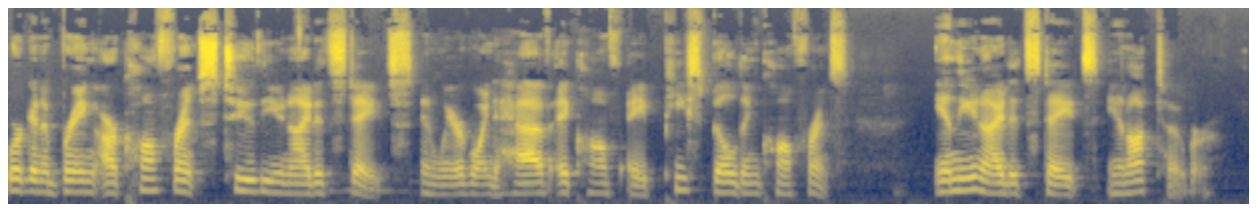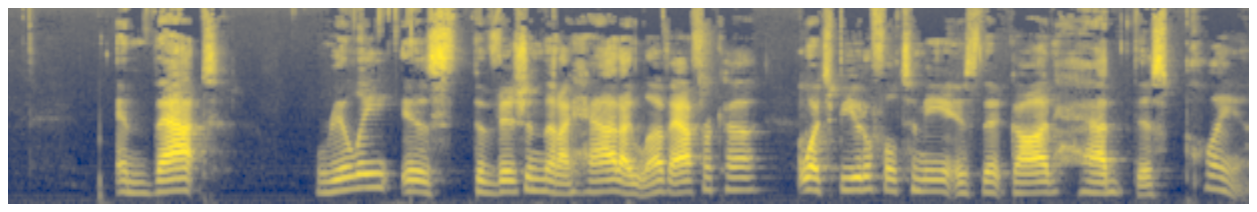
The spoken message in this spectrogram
we're going to bring our conference to the United States, and we are going to have a, conf- a peace building conference in the United States in October. And that really is the vision that I had. I love Africa. What's beautiful to me is that God had this plan.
